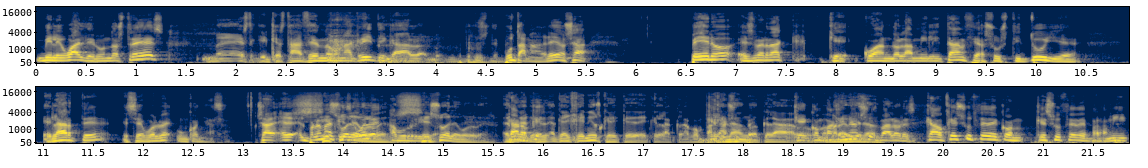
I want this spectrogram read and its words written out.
Billy Wilder un 2, 3, que que está haciendo una crítica, pues de puta madre, o sea, pero es verdad que cuando la militancia sustituye el arte, se vuelve un coñazo. O sea, el, el problema es que se vuelve volver, aburrido. Se suele volver. Es Claro que, que- hay genios que, que- que la, la que la compaginan. que la- que compaginan sus valores. Claro, ¿qué sucede, con, ¿qué sucede para mí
